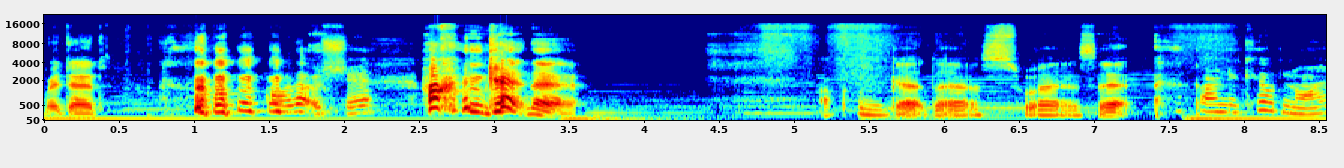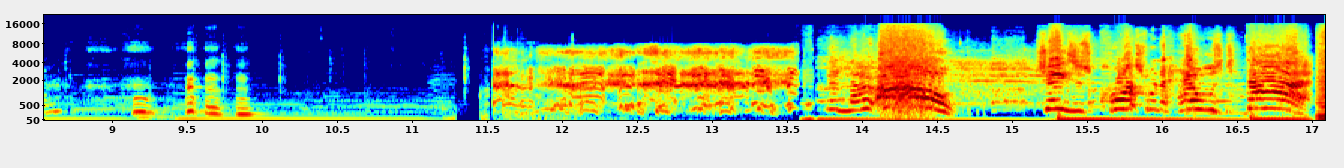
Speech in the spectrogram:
we're dead. Oh, that was shit. I couldn't get there! I couldn't get there, I swear, that's it. I only killed nine. No! Oh! Jesus Christ, what the hell was that?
